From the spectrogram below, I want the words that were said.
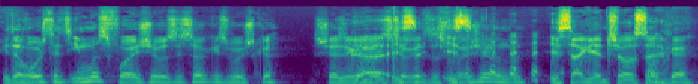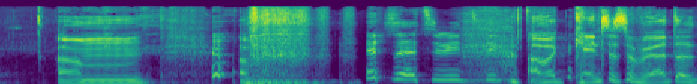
Wiederholst jetzt immer das Falsche, was ich sage, ist wurscht, gell? Scheißegal, Ja, ich sage ist- jetzt das Falsche und dann. ich sage jetzt Jose. Okay. Ähm, Das ist jetzt witzig. aber kennst du so Wörter,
